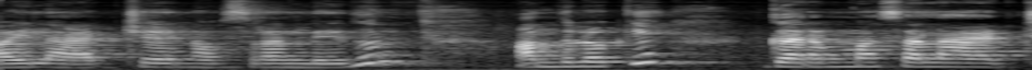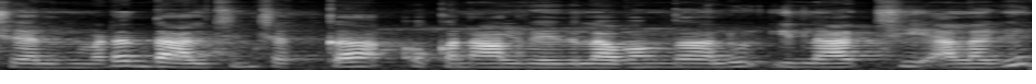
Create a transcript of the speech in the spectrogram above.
ఆయిల్ యాడ్ చేయని అవసరం లేదు. అందులోకి గరం మసాలా యాడ్ చేయాలన్నమాట. దాల్చిన చెక్క ఒక నాలుగైదు లవంగాలు ఇలాచి అలాగే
